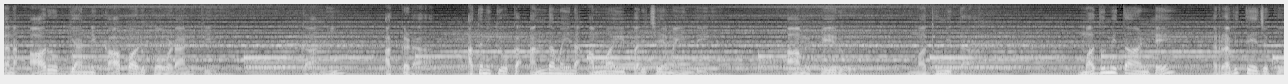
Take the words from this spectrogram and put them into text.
తన ఆరోగ్యాన్ని కాపాడుకోవడానికి. కానీ అక్కడ అతనికి ఒక అందమైన అమ్మాయి పరిచయమైంది. ఆమె పేరు మధుమిత. మధుమిత అంటే రవితేజకు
